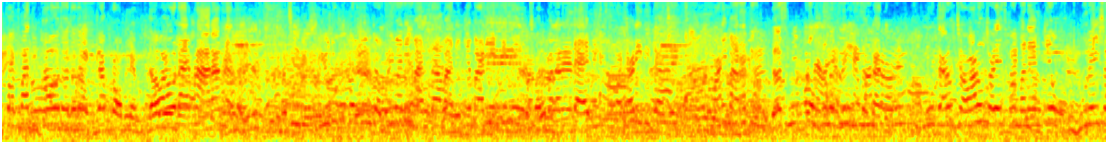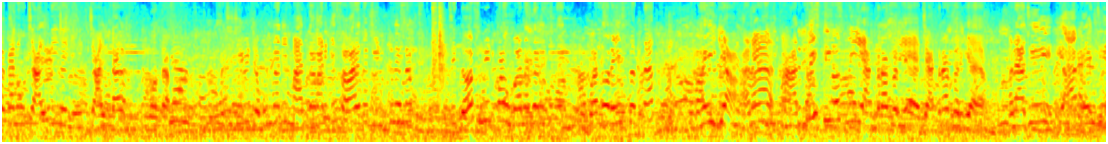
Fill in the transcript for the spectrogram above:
એટલું પગમાં દુખાવો થતો હતો એટલા પ્રોબ્લેમ દવાઓ લાય આરામ ન થયો. પછી યુટ્યુબ ઉપર ઢબડીવાની માનતા માની કે મારી એમ કે ભલભલાને ડાયાબિટીસ મટાડી દીધા છે. મારી મારાથી દસ મિનિટ પણ ઊભું નથી રહી શકાતું. હું તારું ચવાણું ચડે પણ મને એમ કે ઊભું રહી શકાય ને હું ચાલતી રહી ચાલતા નહોતા. પછી જેવી ઢબડીવાની માનતા માની કે સવારે તો બિલકુલ એમને દસ મિનિટ પણ ઊભા નતા કરી શકતા ઊભા તો રહી શકતા. થઈ ગયા. અને પાંત્રીસ દિવસની યાત્રા કરી આવ્યા જાત્રા કરી આવ્યા અને આજે આ બેન છે,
